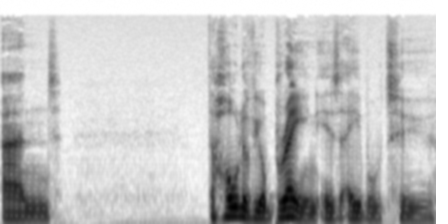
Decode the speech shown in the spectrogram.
and the whole of your brain is able to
